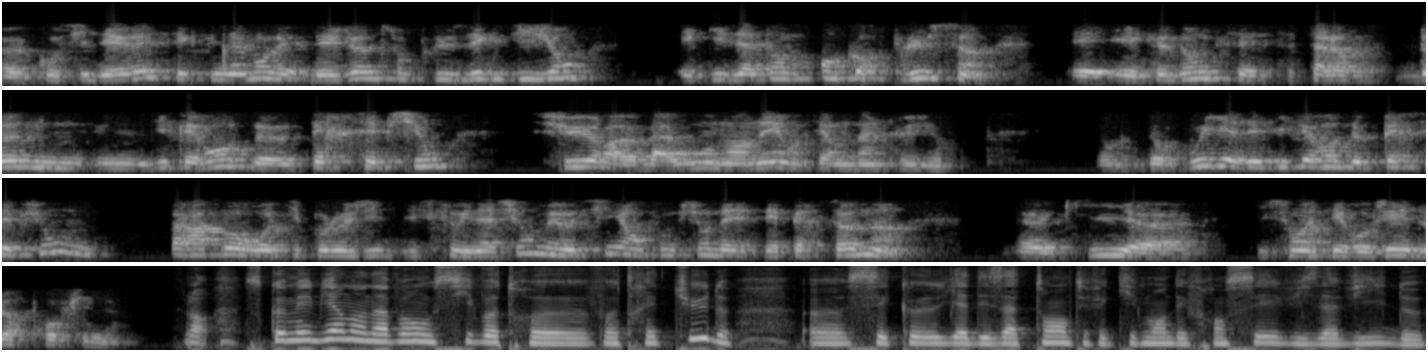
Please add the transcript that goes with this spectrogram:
euh, considérer, c'est que finalement les, les jeunes sont plus exigeants et qu'ils attendent encore plus et, que donc ça leur donne une, différence de perception sur euh, bah, où on en est en termes d'inclusion. Donc, oui, il y a des différences de perception par rapport aux typologies de discrimination, mais aussi en fonction des, personnes euh, qui, euh, qui sont interrogées et de leur profil. Alors, ce que met bien en avant aussi votre, votre étude, c'est qu'il y a des attentes effectivement des Français vis-à-vis -vis de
